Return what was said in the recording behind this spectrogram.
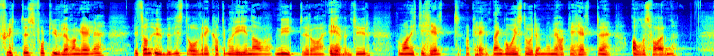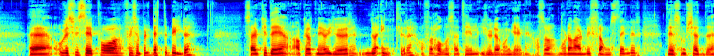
flyttes fort juleevangeliet litt sånn ubevisst over i kategorien av myter og eventyr hvor man ikke helt Ok, det er en god historie, men vi har ikke helt eh, alle svarene. Eh, og Hvis vi ser på f.eks. dette bildet, så er jo ikke det akkurat med å gjøre noe enklere å forholde seg til juleevangeliet. Altså, Hvordan er det vi framstiller det som skjedde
